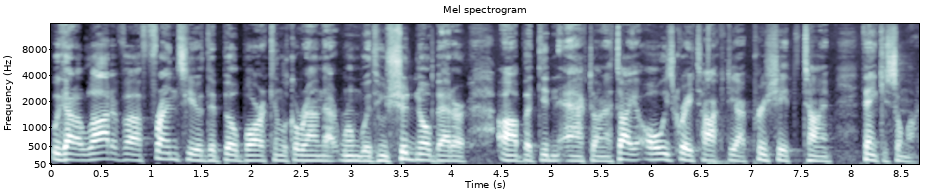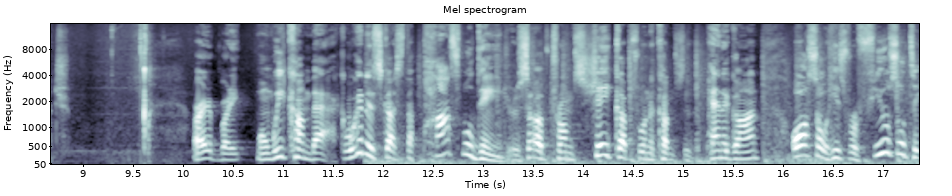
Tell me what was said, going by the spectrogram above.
we got a lot of uh, friends here that Bill Barr can look around that room with who should know better uh, but didn't act on it. Dahlia, always great talking to you. I appreciate the time. Thank you so much. All right, everybody, when we come back, we're going to discuss the possible dangers of Trump's shakeups when it comes to the Pentagon, also his refusal to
